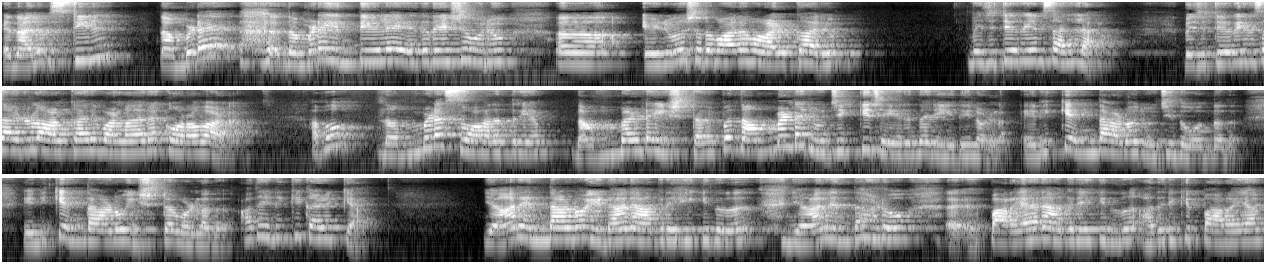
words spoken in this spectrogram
എന്നാലും സ്റ്റിൽ നമ്മുടെ നമ്മുടെ ഇന്ത്യയിലെ ഏകദേശം ഒരു എഴുപത് ശതമാനം ആൾക്കാരും വെജിറ്റേറിയൻസ് അല്ല. വെജിറ്റേറിയൻസ് ആയിട്ടുള്ള ആൾക്കാർ വളരെ കുറവാണ്. അപ്പോൾ നമ്മുടെ സ്വാതന്ത്ര്യം നമ്മളുടെ ഇഷ്ടം ഇപ്പം നമ്മളുടെ രുചിക്ക് ചേരുന്ന രീതിയിലുള്ള എനിക്ക് എന്താണോ രുചി തോന്നുന്നത് എനിക്ക് എന്താണോ ഇഷ്ടമുള്ളത് അതെനിക്ക് കഴിക്കാം. ഞാൻ എന്താണോ ഇടാൻ ആഗ്രഹിക്കുന്നത്? ഞാൻ എന്താണോ പറയാൻ ആഗ്രഹിക്കുന്നത്? അതെനിക്ക് പറയാം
